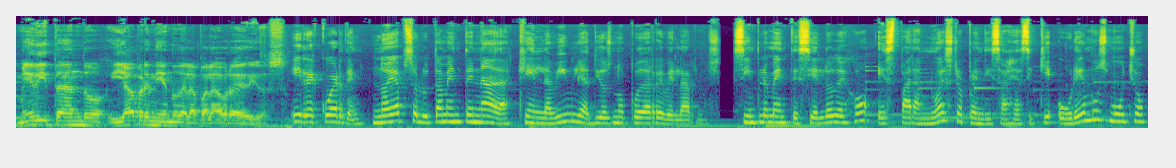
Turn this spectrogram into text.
meditando y aprendiendo de la palabra de Dios. Y recuerden, no hay absolutamente nada que en la Biblia Dios no pueda revelarnos. Simplemente si Él lo dejó es para nuestro aprendizaje. Así que oremos mucho,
